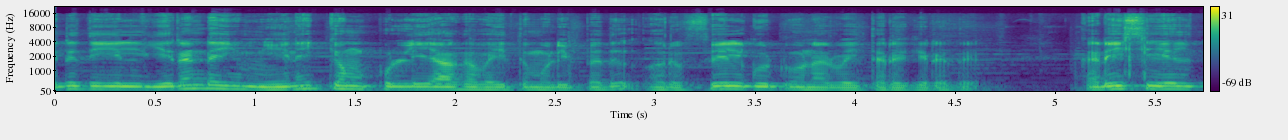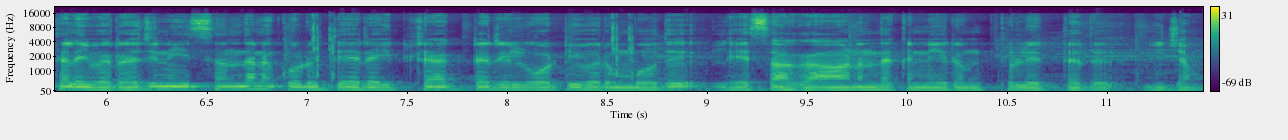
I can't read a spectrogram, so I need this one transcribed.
இறுதியில் இரண்டையும் இணைக்கும் புள்ளியாக வைத்து முடிப்பது ஒரு ஃபீல் குட் உணர்வை தருகிறது. கடைசியில் தலைவர் ரஜினி சந்தனக்கூடு தேரை டிராக்டரில் ஓட்டி வரும்போது லேசாக ஆனந்த கண்ணீரும் துளிர்த்தது நிஜம்.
